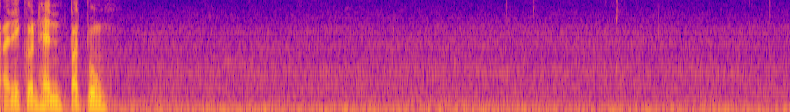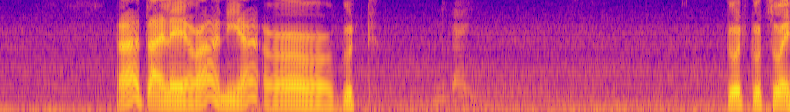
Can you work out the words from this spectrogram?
อันนี้คนเห็นปัดปุง อ่าตายแล้วอะนี่อะโอ้ good good good สวย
